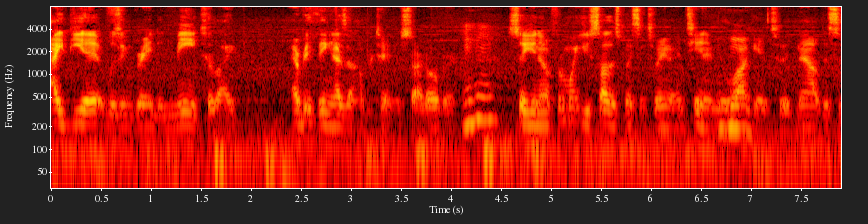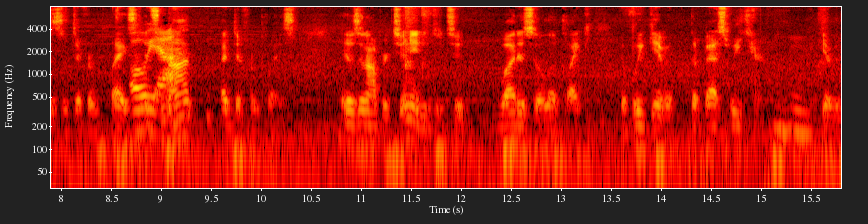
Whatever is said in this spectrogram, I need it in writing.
idea was ingrained in me to like everything has an opportunity to start over. hmm So you know, from what you saw this place in 2019, and you're Mhm. walking into it now, this is a different place. Oh, it's yeah. not a different place. It was an opportunity to, to what does it look like if we give it the best we can hmm give it.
